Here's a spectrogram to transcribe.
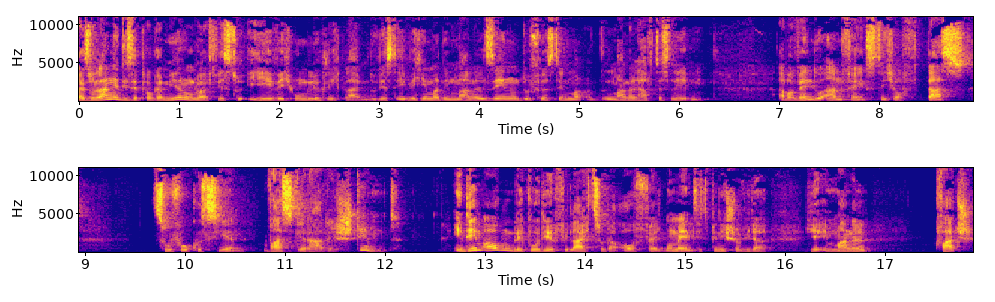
Weil solange diese Programmierung läuft, wirst du ewig unglücklich bleiben. Du wirst ewig immer den Mangel sehen und du führst ein mangelhaftes Leben. Aber wenn du anfängst, dich auf das zu fokussieren, was gerade stimmt, in dem Augenblick, wo dir vielleicht sogar auffällt, Moment, jetzt bin ich schon wieder hier im Mangel, Quatsch,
